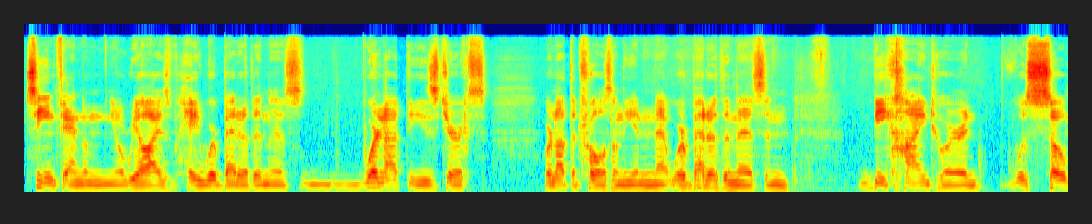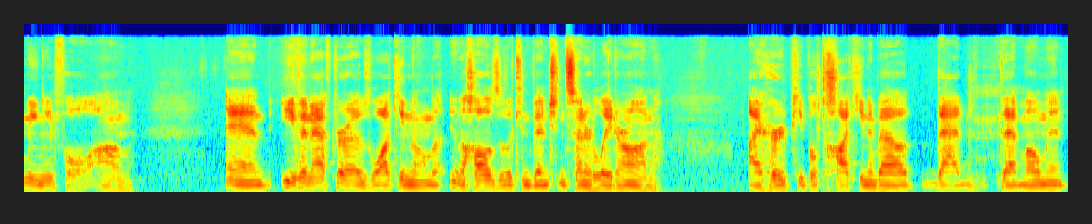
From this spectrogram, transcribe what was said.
seeing fandom, you know, realize, hey, we're better than this. We're not these jerks. We're not the trolls on the internet. We're better than this. And be kind to her and was so meaningful. Um, and even after I was walking on the, in the halls of the convention center later on, I heard people talking about that that moment,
